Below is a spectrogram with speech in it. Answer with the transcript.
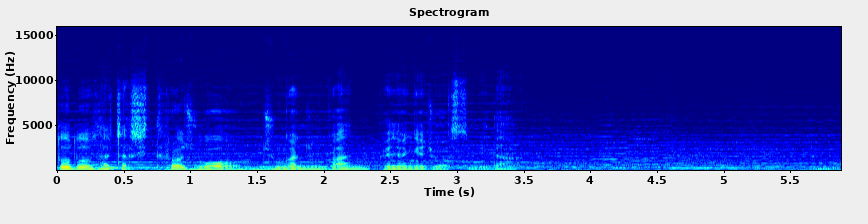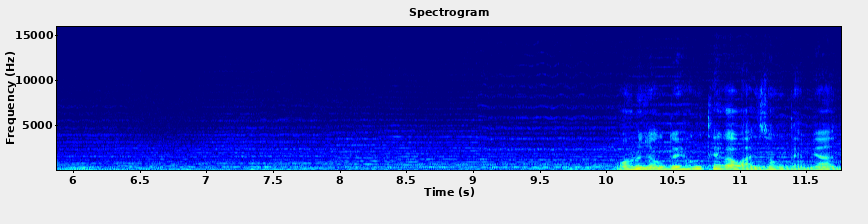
각도도 살짝씩 틀어주어 중간중간 변형해 주었습니다. 어느 정도 형태가 완성되면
